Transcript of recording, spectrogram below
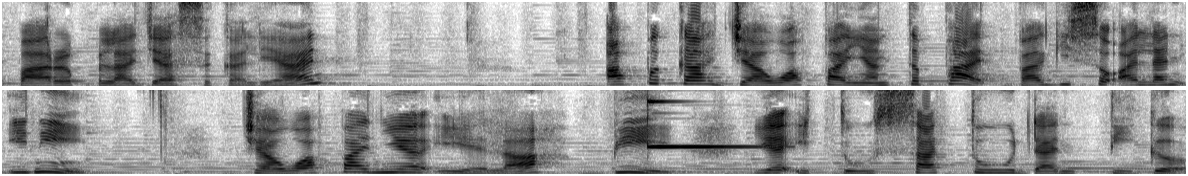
para pelajar sekalian? Apakah jawapan yang tepat bagi soalan ini? Jawapannya ialah B, iaitu satu dan tiga.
